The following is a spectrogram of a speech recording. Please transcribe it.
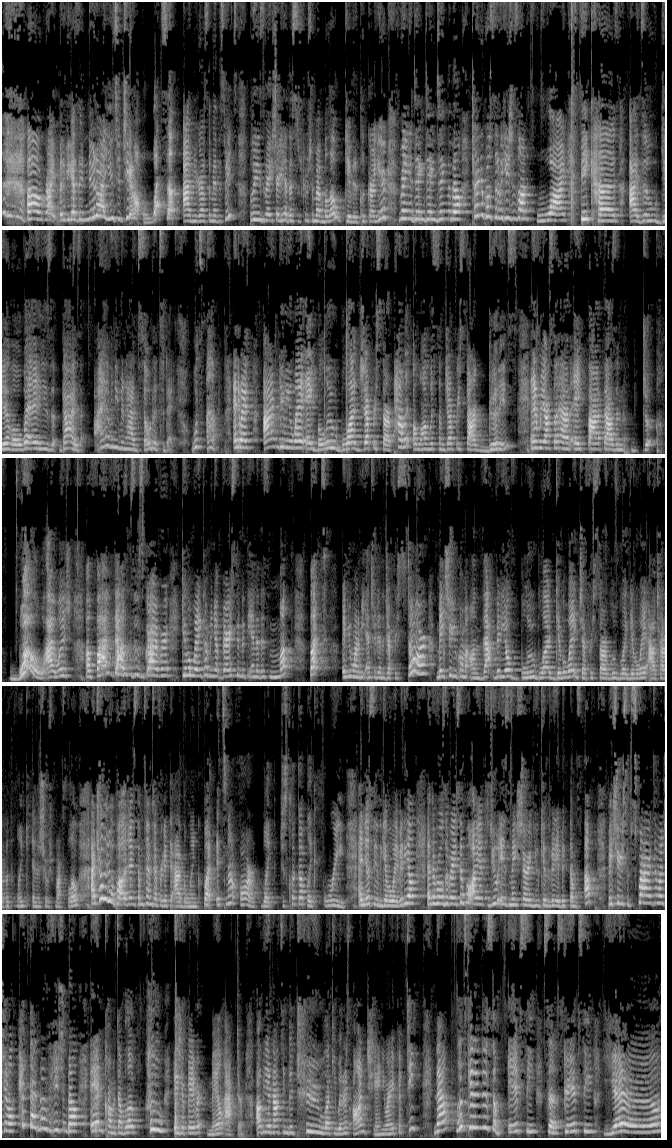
All right, but if you guys are new to my YouTube channel, what's up? I'm your girl, Samantha Sweets. Please make sure you hit the subscription button below. Give it a click right here. Ring a ding, ding, ding the bell. Turn your post notifications on. Why? Because I do giveaways. Guys, I haven't even had soda today. What's up? Anyways, I'm giving away a Blue Blood Jeffree Star palette along with some Jeffree Star goodies. And we also have a 5,000... Whoa, I wish a 5,000 subscriber giveaway coming up very soon at the end of this month. But if you want to be entered in the Jeffree Star, make sure you comment on that video, Blue Blood Giveaway, Jeffree Star Blue Blood Giveaway. I'll try to put the link in the description box below. I truly do apologize. Sometimes I forget to add the link, but it's not far. Like, just click up like three and you'll see the giveaway video. And the rules are very simple. All you have to do is make sure you give the video a big thumbs up. Make sure you subscribe to my channel, hit that notification bell, and comment down below who is your favorite male actor. I'll be announcing the two lucky winners on January 15th. Now, let's get into some Ipsy, Subscripsy, yeah.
